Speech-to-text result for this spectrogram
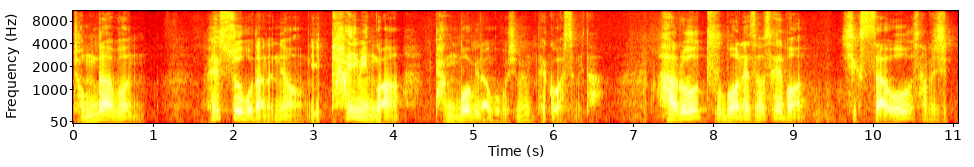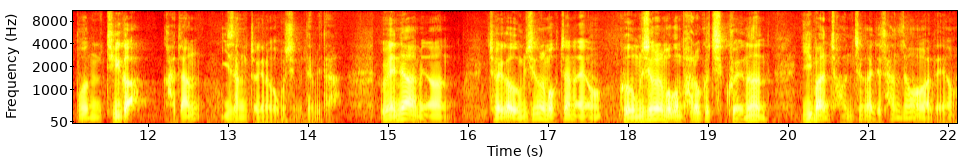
정답은 횟수보다는요, 이 타이밍과 방법이라고 보시면 될 것 같습니다. 하루 두 번에서 세 번, 식사 후 30분 뒤가 가장 이상적이라고 보시면 됩니다. 왜냐하면 저희가 음식을 먹잖아요. 그 음식을 먹은 바로 그 직후에는 입안 전체가 이제 산성화가 돼요.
